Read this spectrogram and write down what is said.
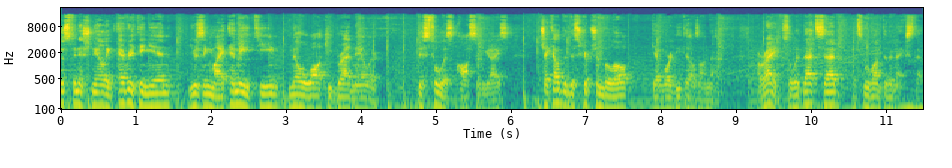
Just finished nailing everything in using my M18 Milwaukee brad nailer. This tool is awesome, guys. Check out the description below, get more details on that. All right, so with that said, let's move on to the next step.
